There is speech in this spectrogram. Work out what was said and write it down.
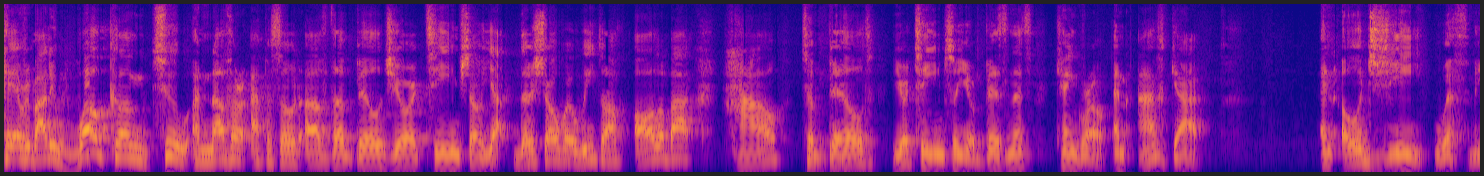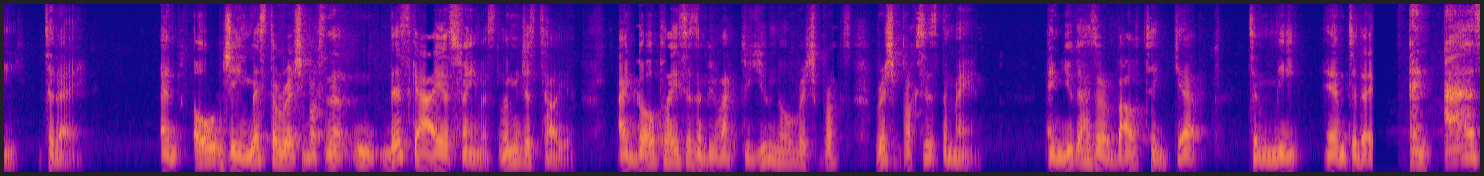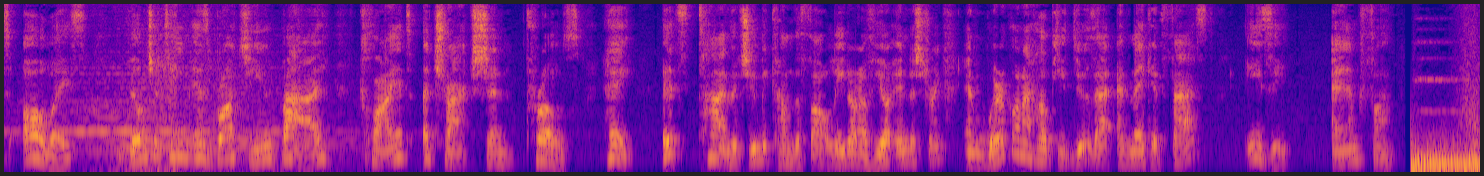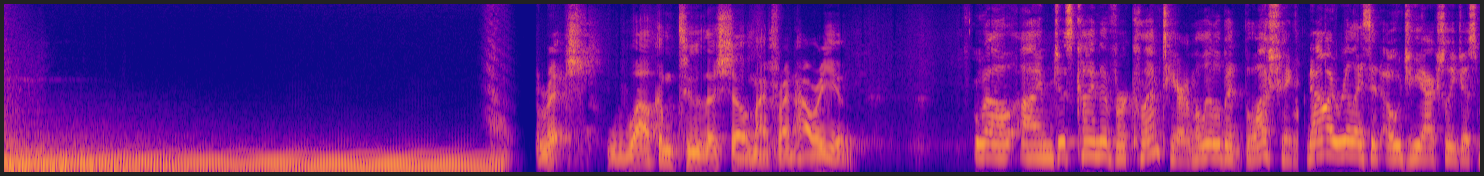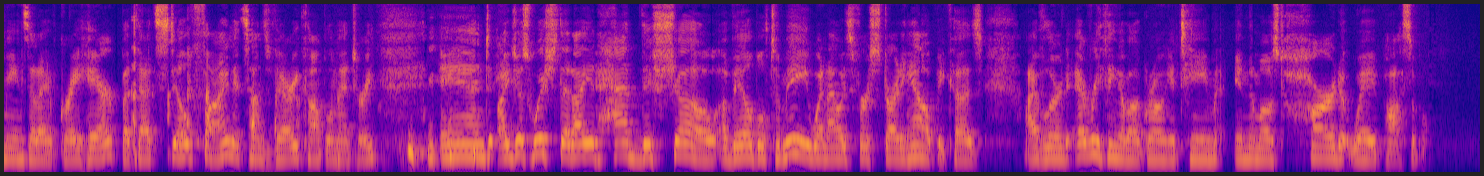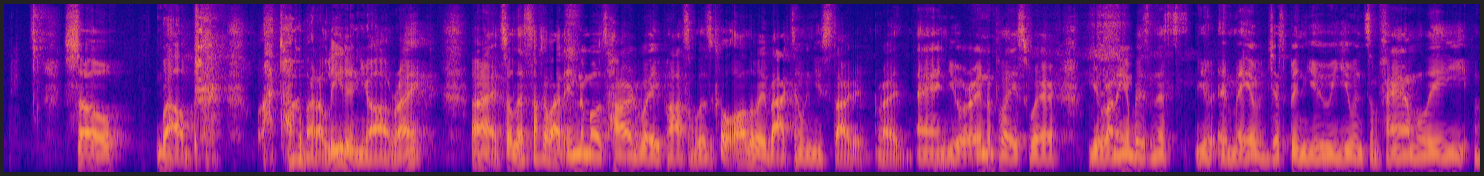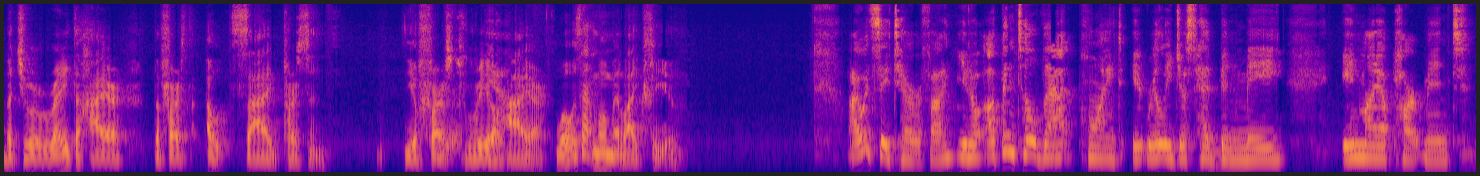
Hey, everybody, welcome to another episode of the Build Your Team Show. Yep, the show where we talk all about how to build your team so your business can grow. And I've got an OG with me today. An OG, Mr. Rich Brooks. Now, this guy is famous. Let me just tell you. I go places and people are like, Do you know Rich Brooks? Rich Brooks is the man. And you guys are about to get to meet him today. And as always, Build Your Team is brought to you by Client Attraction Pros. Hey, it's time that you become the thought leader of your industry, and we're going to help you do that and make it fast, easy, and fun. Rich, welcome to the show, my friend. How are you? Well, I'm just kind of verklempt here. I'm a little bit blushing. Now I realize that OG actually just means that I have gray hair, but that's still fine. It sounds very complimentary. And I just wish that I had had this show available to me when I was first starting out because I've learned everything about growing a team in the most hard way possible. So, well, talk about a lead in y'all, right? All right, so let's talk about in the most hard way possible. Let's go all the way back to when you started, right? And you were in a place where you're running a business. You, it may have just been you, you and some family, but you were ready to hire the first outside person, your first real yeah. hire. What was that moment like for you? I would say terrifying. You know, up until that point, it really just had been me in my apartment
